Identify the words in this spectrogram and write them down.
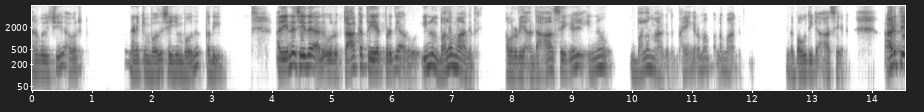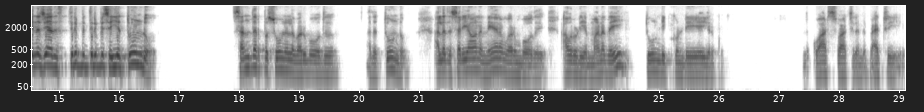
அனுபவிச்சு அவர் நினைக்கும் போது செய்யும் போது பதியுது அது என்ன செய்து அது ஒரு தாக்கத்தை ஏற்படுத்தி அவர் இன்னும் பலமாகுது. அவருடைய அந்த ஆசைகள் இன்னும் பலமாகுது பயங்கரமா பலமாகுது. இந்த பௌதிக ஆசைகள். அடுத்து என்ன செய்ய அது திருப்பி திருப்பி செய்ய தூண்டும். சந்தர்ப்ப சூழ்நிலை வரும்போது அதை தூண்டும். அல்லது சரியான நேரம் வரும்போது அவருடைய மனதை தூண்டிக்கொண்டே இருக்கும். இந்த குவார்ட்ஸ் வாட்சில் இந்த பேட்டரி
